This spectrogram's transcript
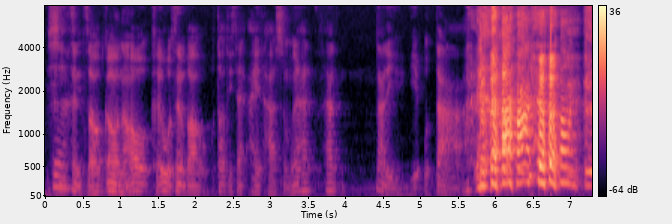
细真的。很糟糕。嗯。然后，可是我真的不知道我到底在爱他什么，因为他他那里也不大、啊，重点，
